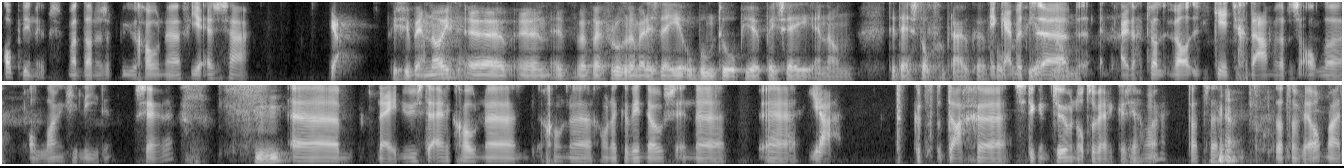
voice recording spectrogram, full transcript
op Linux. Maar dan is het puur gewoon eh, via SSH. Ja, dus je bent nooit, eh, wat wij vroeger dan wel eens deden, Ubuntu op je PC en dan de desktop gebruiken. Ik heb het uiteraard wel, wel een keertje gedaan, maar dat is al, al lang geleden, moet ik zeggen. Mhm. Nee, nu is het eigenlijk gewoon, eh, gewoon, eh, gewoon lekker Windows. En eh, eh, ja, voor de dag eh, zit ik in een terminal te werken, zeg maar. Dat, eh, Ja. dat dan wel, maar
